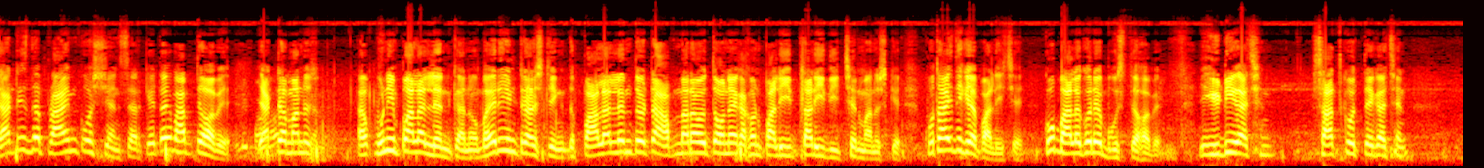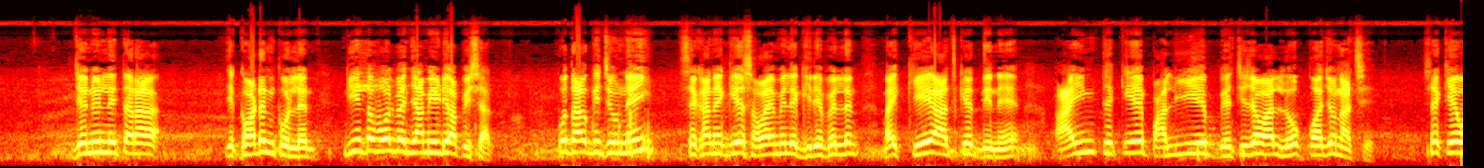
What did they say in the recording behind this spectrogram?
That is the prime question sir এটাই ভাবতে হবে একটা মানুষ উনি পালালেন কেন? ভেরি ইন্টারেস্টিং পালালেন তো এটা আপনারা হয়তো অনেক এখন পালিয়ে তাড়িয়ে দিচ্ছেন মানুষকে। কোথায় থেকে পালিয়েছে? খুব ভালো করে বুঝতে হবে। ইডি গেছেন সার্চ করতে গেছেন। জেনুইনলি তারা যে কর্ডেন করলেন, গিয়ে তো বলবেন যে আমি ইডি অফিসার কোথাও কিছু নেই, সেখানে গিয়ে সবাই মিলে ঘিরে ফেললেন। ভাই, কে আজকের দিনে আইন থেকে পালিয়ে বেঁচে যাওয়ার লোক কজন আছে? সে কেউ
